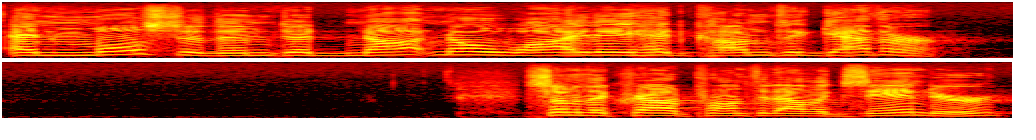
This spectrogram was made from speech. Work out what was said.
And most of them did not know why they had come together. Some of the crowd prompted Alexander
